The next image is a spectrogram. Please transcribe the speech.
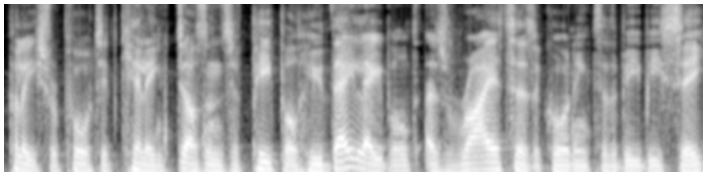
Police reported killing dozens of people who they labelled as rioters, according to the BBC.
